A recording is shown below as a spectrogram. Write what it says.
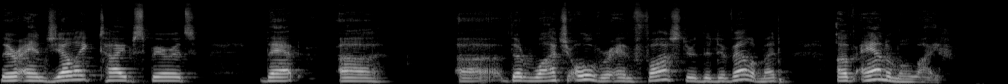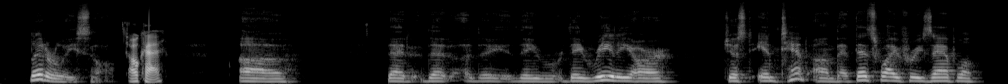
There are angelic type spirits that uh, uh, that watch over and foster the development of animal life, literally so. Okay. Uh, that that they they they really are just intent on that. That's why, for example,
